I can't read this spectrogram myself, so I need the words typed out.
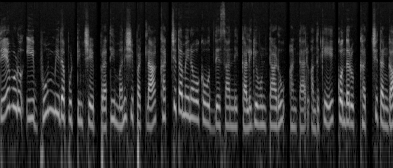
దేవుడు ఈ భూమి మీద పుట్టించే ప్రతి మనిషి పట్ల ఖచ్చితమైన ఒక ఉద్దేశాన్ని కలిగి ఉంటాడు అంటారు. అందుకే కొందరు ఖచ్చితంగా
